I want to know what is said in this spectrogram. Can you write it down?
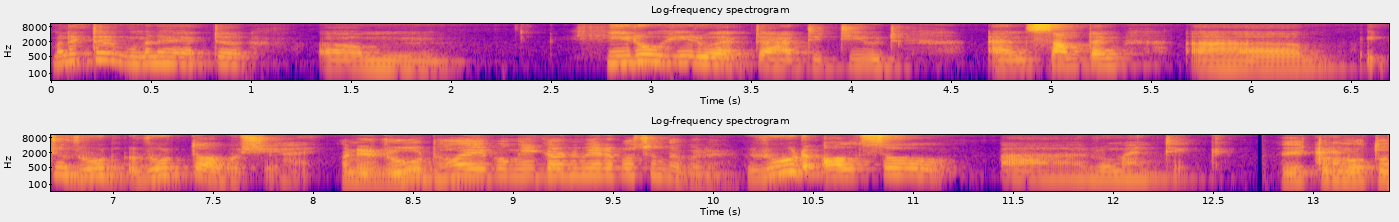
মানে একটা মানে একটা হিরো হিরো একটা অ্যাটিটিউড অ্যান্ড সামটাইম একটু রুড রুড তো অবশ্যই হয়। মানে রুড হয় এবং এই কারণে মেয়েরা পছন্দ করে? রুড অলসো রোম্যান্টিক এই তো নতুন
